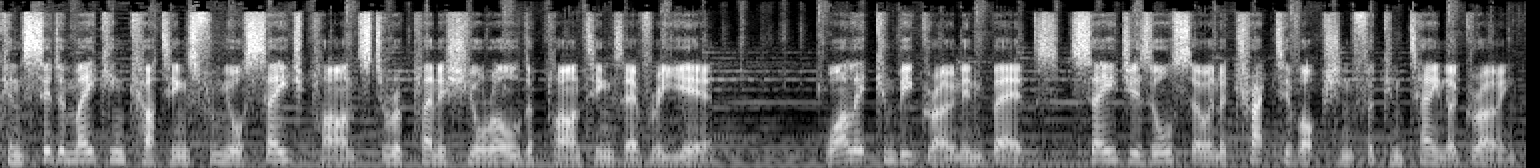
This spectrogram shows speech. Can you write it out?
Consider making cuttings from your sage plants to replenish your older plantings every year. While it can be grown in beds, sage is also an attractive option for container growing.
